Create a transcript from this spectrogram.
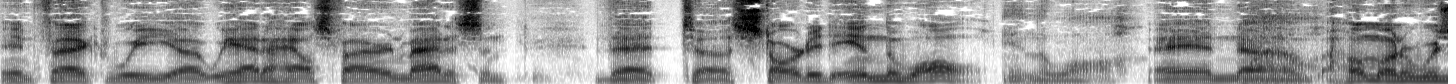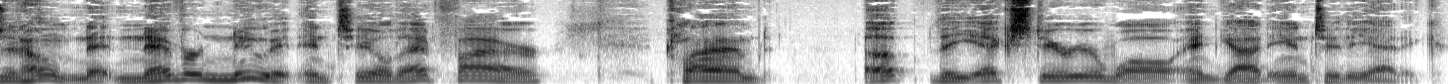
In fact, we uh, we had a house fire in Madison that uh, started in the wall. In the wall, and uh, wow. homeowner was at home. Never knew it until that fire climbed up the exterior wall and got into the attic.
